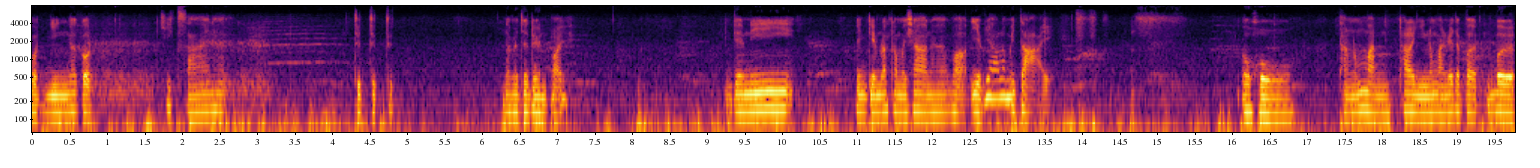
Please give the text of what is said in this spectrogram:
กดยิงก็กด คลิกซ้ายนะฮะตึดตึดตึดแล้วก็จะเดินไป เกมนี้เป็นเกมรักธรรมชาตินะฮะ เพราะเหยียบยาแล้วไม่ตาย โอ้โห ถังน้ำมัน ถ้าเรายิงน้ำมันก็จะเปิดเบิด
